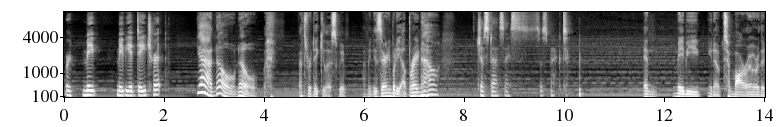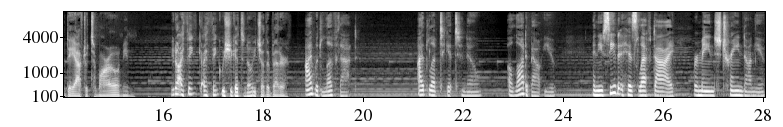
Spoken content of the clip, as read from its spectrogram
Or may- maybe a day trip? Yeah, no, no. That's ridiculous. We, I mean, is there anybody up right now? Just us, I s- suspect. And maybe, you know, tomorrow or the day after tomorrow. I mean, you know, I think I think we should get to know each other better. I would love that. I'd love to get to know a lot about you. And you see that his left eye remains trained on you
